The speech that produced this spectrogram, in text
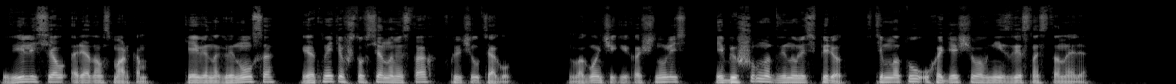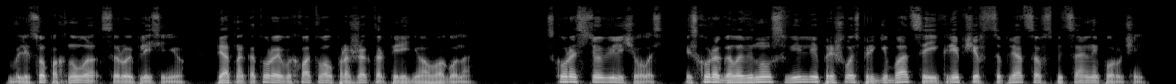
Вилли сел рядом с Марком. Кевин оглянулся и, отметив, что все на местах, включил тягу. Вагончики качнулись и бесшумно двинулись вперед, в темноту уходящего в неизвестность тоннеля. В лицо пахнуло сырой плесенью, пятна которой выхватывал прожектор переднего вагона. Скорость все увеличивалась, и скоро головину с Вилли пришлось пригибаться и крепче вцепляться в специальный поручень.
